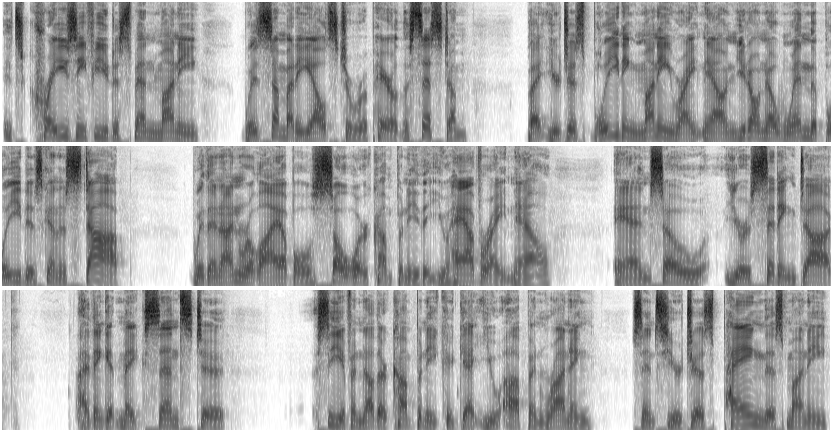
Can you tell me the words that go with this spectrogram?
it's crazy for you to spend money with somebody else to repair the system but you're just bleeding money right now and you don't know when the bleed is going to stop with an unreliable solar company that you have right now. And so you're a sitting duck. I think it makes sense to see if another company could get you up and running since you're just paying this money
